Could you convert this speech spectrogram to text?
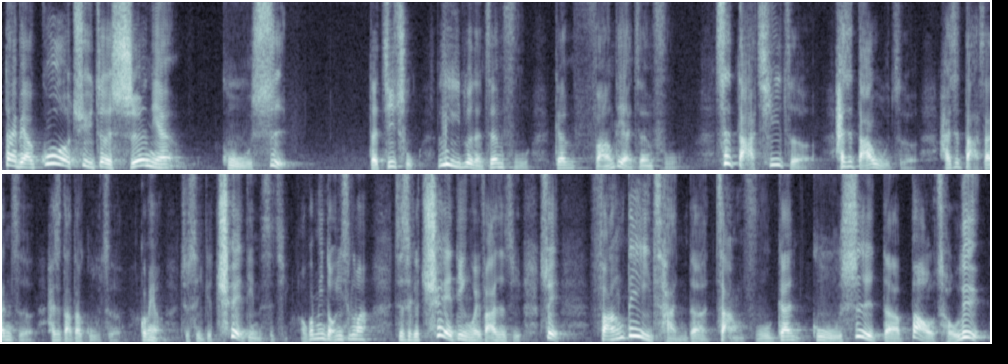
代表过去这十年股市的基础利润的增幅跟房地产增幅是打七折，还是打五折，还是打三折，还是打到骨折？关没有？就是一个确定的事情。哦，关明懂意思了吗？这是个确定会发生的事情。所以房地产的涨幅跟股市的报酬率。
